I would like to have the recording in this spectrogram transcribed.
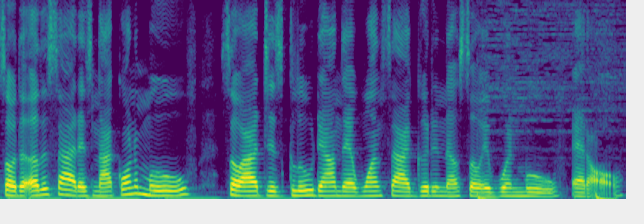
So the other side is not going to move. So I just glue down that one side good enough so it wouldn't move at all.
